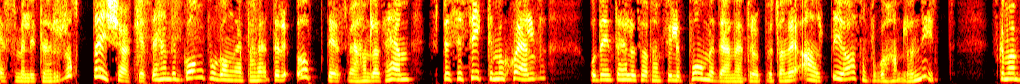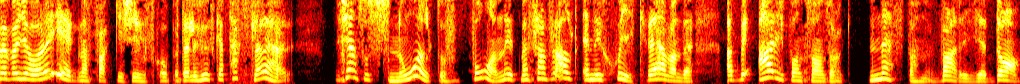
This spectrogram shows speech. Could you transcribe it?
är som en liten råtta i köket. Det händer gång på gång att han äter upp det som jag handlat hem, specifikt till mig själv. Och det är inte heller så att han fyller på med det han äter upp, utan det är alltid jag som får gå och handla nytt. Ska man behöva göra egna fack i kylskåpet eller hur ska jag tackla det här? Det känns så snålt och fånigt, men framförallt energikrävande att bli arg på en sån sak nästan varje dag.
